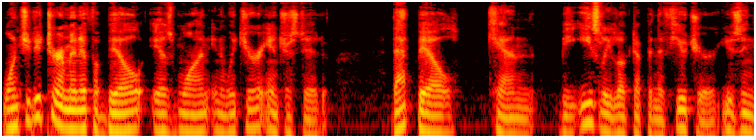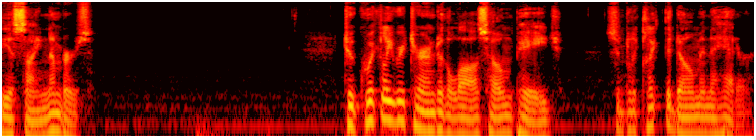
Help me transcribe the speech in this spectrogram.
Once you determine if a bill is one in which you're interested, that bill can be easily looked up in the future using the assigned numbers. To quickly return to the Laws home page, simply click the dome in the header.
